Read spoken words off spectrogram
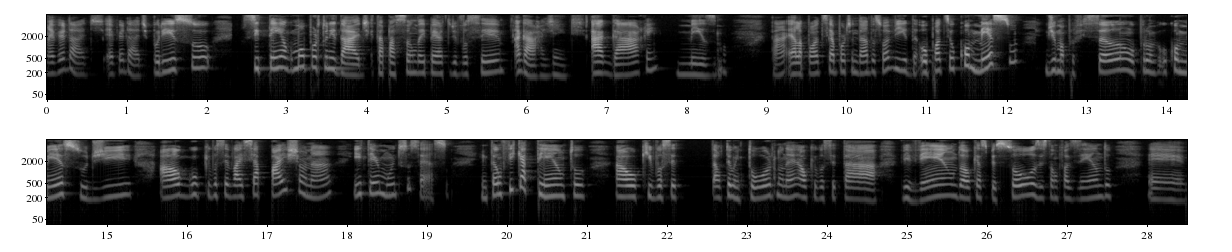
É verdade, é verdade. Por isso, se tem alguma oportunidade que está passando aí perto de você, agarra, gente. Agarrem mesmo. Tá? Ela pode ser a oportunidade da sua vida, ou pode ser o começo de uma profissão, o começo de algo que você vai se apaixonar e ter muito sucesso. Então fique atento ao que você ao teu entorno, né? Ao que você está vivendo, ao que as pessoas estão fazendo é,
